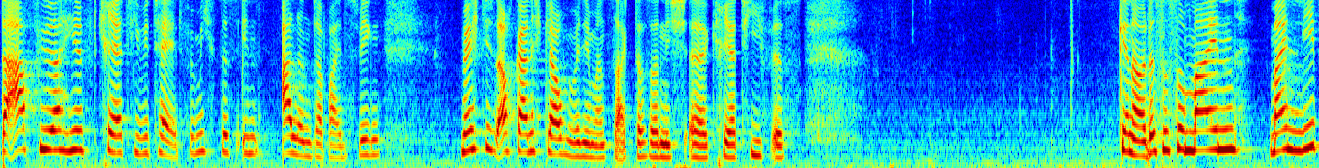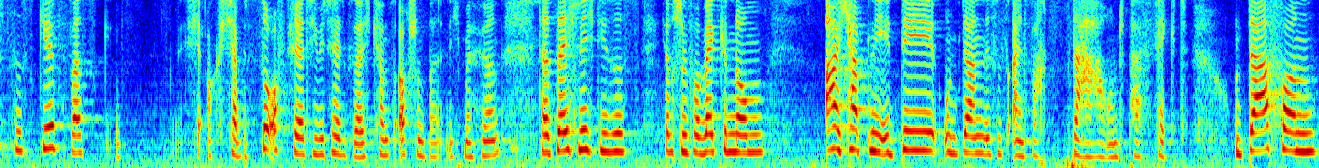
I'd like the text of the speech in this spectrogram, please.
Dafür hilft Kreativität. Für mich ist das in allem dabei. Deswegen möchte ich es auch gar nicht glauben, wenn jemand sagt, dass er nicht äh, kreativ ist. Genau, das ist so mein, mein liebstes Gift, was ich, ich habe so oft Kreativität gesagt, ich kann es auch schon bald nicht mehr hören. Tatsächlich dieses, ich habe es schon vorweggenommen, ah, ich habe eine Idee und dann ist es einfach da und perfekt. Und davon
